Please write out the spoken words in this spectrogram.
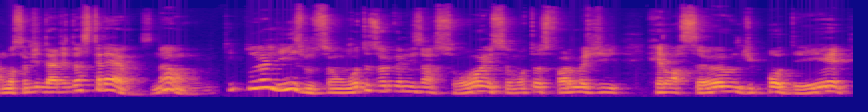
a noção de idade das trevas. Não, tem pluralismo, são outras organizações, são outras formas de relação, de poder.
